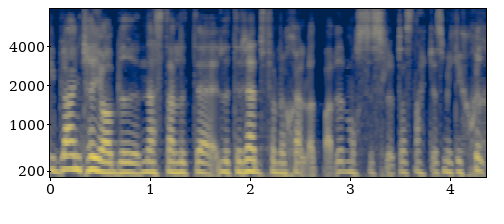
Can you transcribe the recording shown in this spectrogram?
Ibland kan jag bli nästan lite, lite rädd för mig själv. Att bara, vi måste sluta snacka så mycket skit.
